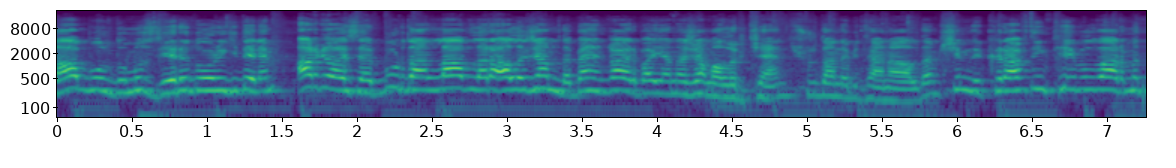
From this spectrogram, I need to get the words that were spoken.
lav bulduğumuz yere doğru gidelim. Arkadaşlar buradan lavları alacağım da ben galiba yanacağım alırken. Şuradan da bir tane aldım. Şimdi crafting table var mı?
